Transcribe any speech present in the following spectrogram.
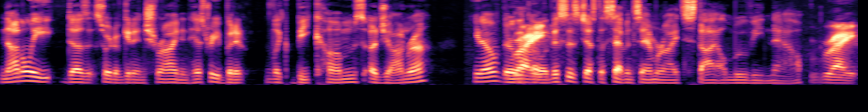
not only does it sort of get enshrined in history, but it like becomes a genre. You know, they're like, oh, this is just a Seven Samurai style movie now. Right.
